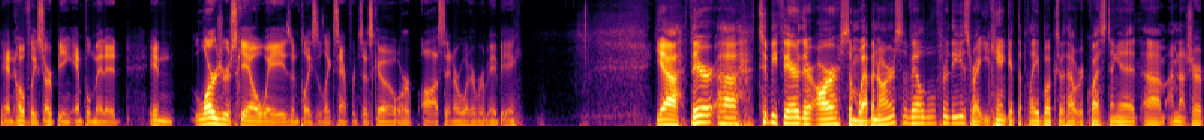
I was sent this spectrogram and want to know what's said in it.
and hopefully start being implemented in larger scale ways in places like San Francisco or Austin or whatever it may be. Yeah, there. Uh, to be fair, there are some webinars available for these. Right, you can't get the playbooks without requesting it. Um, I'm not sure.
